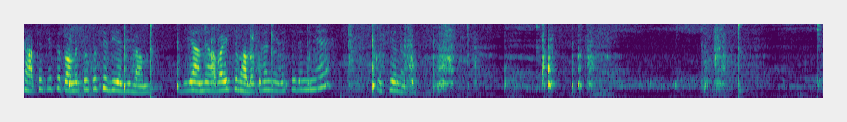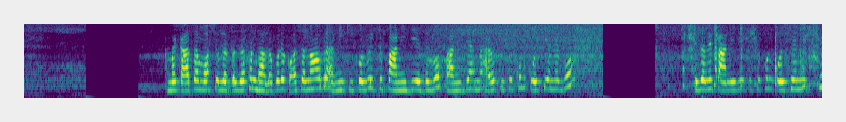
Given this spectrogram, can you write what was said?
সাথে কিছু টমেটো কুচি দিয়ে দিলাম। দিয়ে আমি আবার একটু ভালো করে নেড়ে চেড়ে নিয়ে কষিয়ে নেব। আমার কাঁচা মশলাটা যখন ভালো করে কষানো হবে, আমি কি করব, একটু পানি দিয়ে দেব। পানি দিয়ে আমি আরও কিছুক্ষণ কষিয়ে নেব। যে আমি পানি দিয়ে কিছুক্ষণ কষিয়ে নিচ্ছি।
